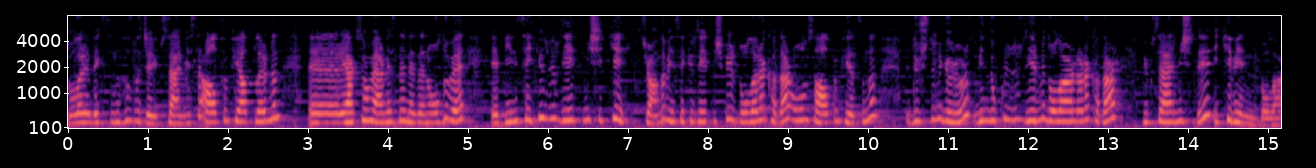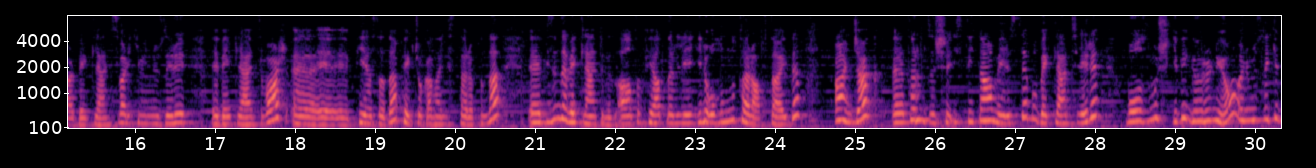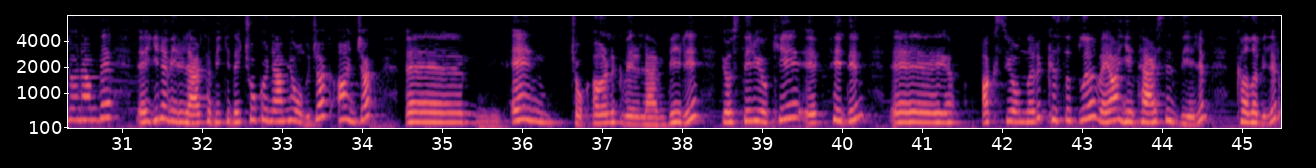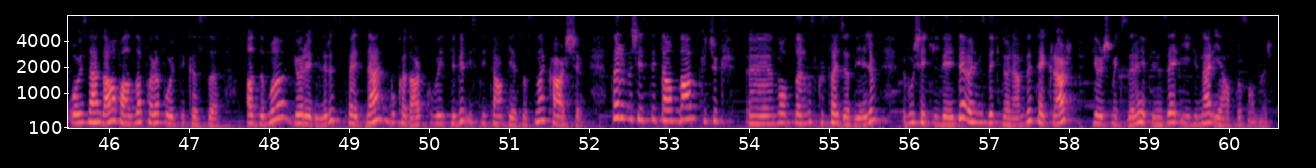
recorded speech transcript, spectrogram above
dolar endeksinin hızlıca yükselmesi altın fiyatlarının e, reaksiyon vermesine neden oldu ve e, 1872 şu anda 1871 dolara kadar ons altın fiyatının düştüğünü görüyoruz. 1920 dolarlara kadar yükselmişti. 2000 dolar beklentisi var. 2000'in üzeri e, beklenti var e, e, piyasada pek çok analist tarafından. E, bizim de beklentimiz altın fiyatları ile ilgili olumlu taraftaydı. Ancak e, tarım dışı istihdam verisi bu beklentileri bozmuş gibi görünüyor. Önümüzdeki dönemde e, yine veriler tabii ki de çok önemli olacak. Ancak e, en çok ağırlık verilen veri gösteriyor ki e, Fed'in e, aksiyonları kısıtlı veya yetersiz diyelim kalabilir. O yüzden daha fazla para politikası adımı görebiliriz Fed'den bu kadar kuvvetli bir istihdam piyasasına karşı. Tarım dışı istihdamdan küçük e, notlarımız kısaca diyelim bu şekildeydi. Önümüzdeki dönemde tekrar görüşmek üzere. Hepinize iyi günler, iyi hafta sonları.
